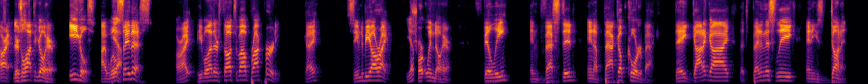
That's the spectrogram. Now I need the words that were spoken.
All right, there's a lot to go here. Eagles. I will yeah. say this. All right, people have their thoughts about Brock Purdy. Okay, seem to be all right. Yep. Short window here. Philly invested in a backup quarterback. They got a guy that's been in this league and he's done it.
